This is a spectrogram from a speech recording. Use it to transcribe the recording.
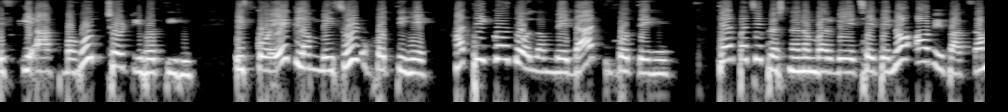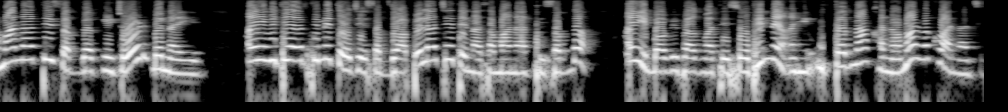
इसकी आंख बहुत छोटी होती है इसको एक लंबी सूंड होती है हाथी को दो लंबे दांत होते हैं ત્યાર પછી પ્રશ્ન નંબર બે છે તેનો અવિભાગ સમાનાર્થી શબ્દ કી જોડ બનાવીએ અહીં વિદ્યાર્થી મિત્રો જે શબ્દો આપેલા છે તેના સમાનાર્થી શબ્દ અહીં બ વિભાગમાંથી શોધીને અહીં ઉત્તરના ખાનામાં લખવાના છે.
